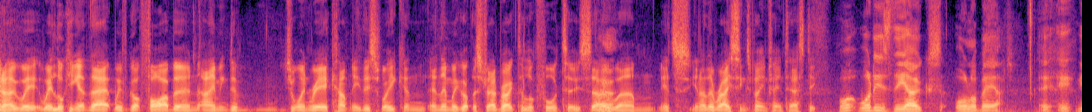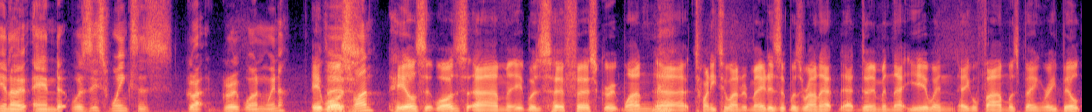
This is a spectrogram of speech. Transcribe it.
know, we're, we're looking at that. We've got Fireburn aiming to join Rare Company this week, and, and then we've got the Stradbroke to look forward to. So, yeah. um, it's you know the racing's been fantastic. What what is the Oaks all about? It, it, you know, and was this Winx's Group One winner? It first was one Heals. It was. Um, it was her first Group One, yeah. uh, 2,200 metres. It was run at at Doomben that year when Eagle Farm was being rebuilt.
